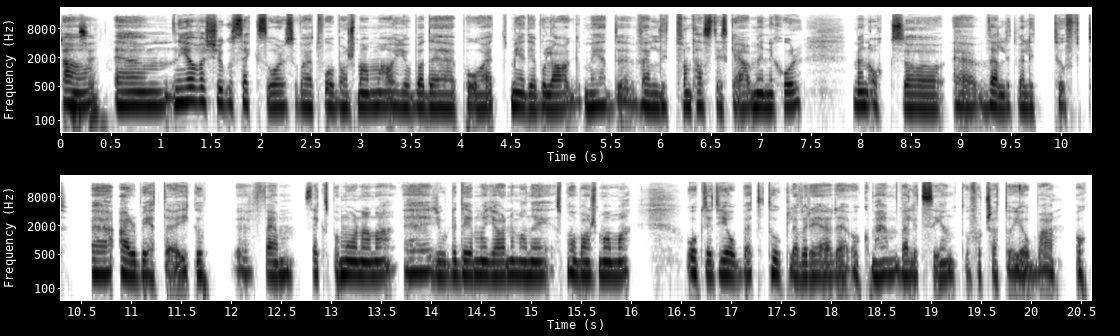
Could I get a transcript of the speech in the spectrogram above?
Ja, ehm, när jag var 26 år så var jag tvåbarnsmamma och jobbade på ett mediebolag med väldigt fantastiska människor. Men också eh, väldigt, väldigt tufft eh, arbete. Gick upp eh, Eh, fem, sex på morgnarna, eh, gjorde det man gör när man är småbarnsmamma. Åkte till jobbet, toklevererade och kom hem väldigt sent och fortsatte att jobba. Och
